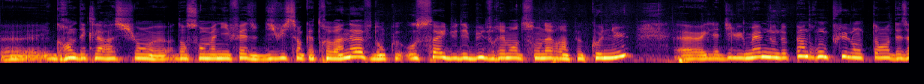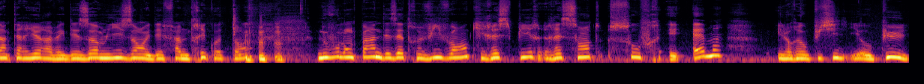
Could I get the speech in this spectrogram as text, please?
euh, grande déclaration euh, dans son manifeste de 1889, donc au seuil du début de, vraiment de son œuvre un peu connue, euh, il a dit lui-même Nous ne peindrons plus longtemps des intérieurs avec des hommes lisants et des femmes tricotants. Nous voulons peindre des êtres vivants qui respirent, ressentent, souffrent et aiment. Il aurait pu,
